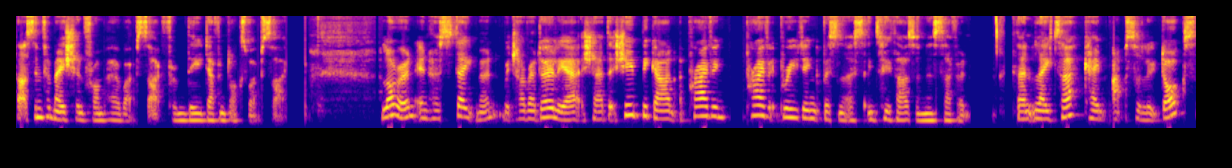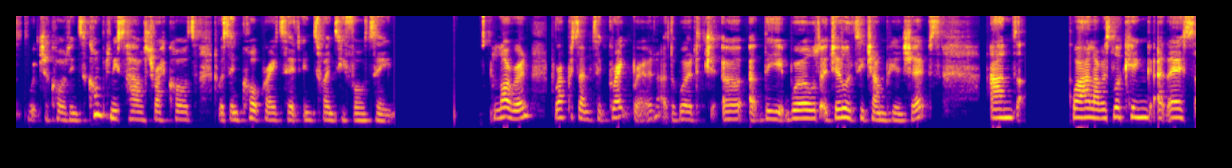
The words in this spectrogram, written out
That's information from her website, from the Devon Dogs website. Lauren, in her statement, which I read earlier, shared that she began a private, private breeding business in 2007. Then later came Absolute Dogs, which, according to Companies House records, was incorporated in 2014. Lauren represented Great Britain at the, World, uh, at the World Agility Championships, and while I was looking at this,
